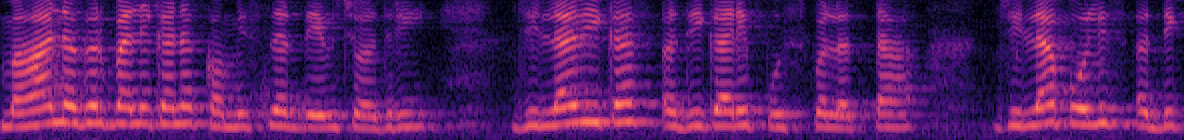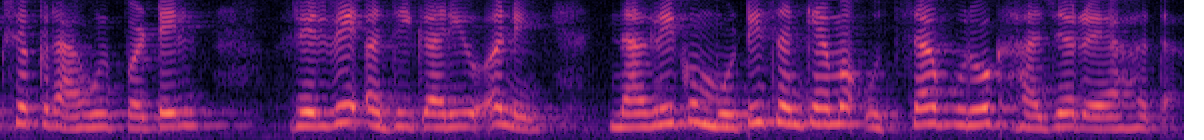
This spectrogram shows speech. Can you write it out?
મહાનગરપાલિકાના કમિશનર દેવ ચૌધરી, જિલ્લા વિકાસ અધિકારી પુષ્પલતા જિલ્લા પોલીસ અધિક્ષક રાહુલ પટેલ, રેલવે અધિકારીઓ અને નાગરિકો મોટી સંખ્યામાં ઉત્સાહપૂર્વક હાજર રહ્યા હતા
